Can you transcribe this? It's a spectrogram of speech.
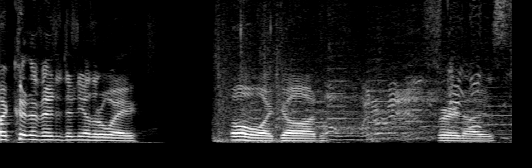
I it couldn't have ended any other way. Oh my god. Very nice.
